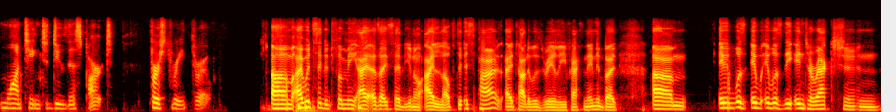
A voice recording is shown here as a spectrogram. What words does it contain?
wanting to do this part first read through. Um, I would say that for me, I as I said, you know, I loved this part. I thought it was really fascinating, but um it was it, it was the interaction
